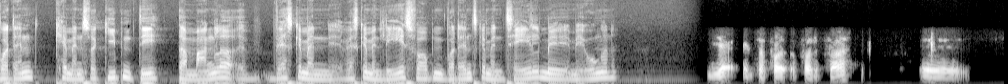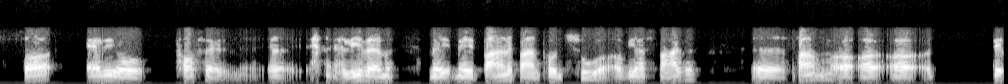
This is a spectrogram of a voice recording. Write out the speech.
hvordan kan man så give dem det, der mangler? Hvad skal man, hvad skal man læse for dem? Hvordan skal man tale med, med ungerne? Ja, altså for, for det første, øh, så er det jo påfaldende. Jeg, jeg har lige været med, med, med et barnebarn på en tur, og vi har snakket øh, Øh, sammen, og, og, og det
